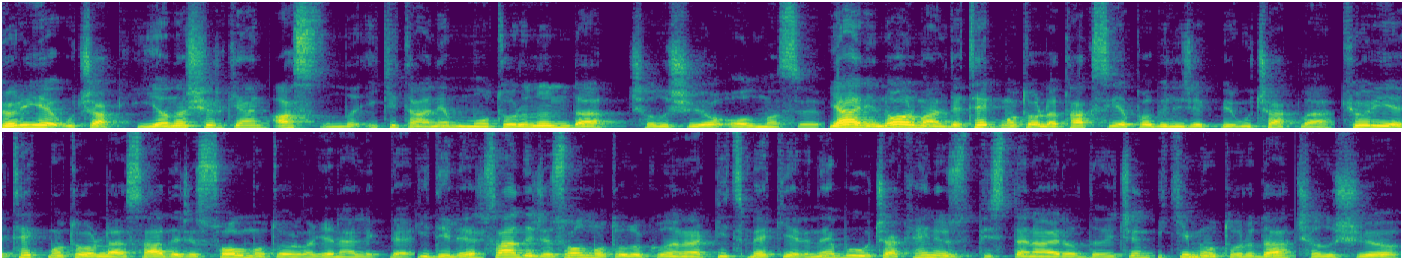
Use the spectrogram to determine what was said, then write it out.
Curry'e uçak yanaşırken aslında iki tane motorunun da çalışıyor olması. Yani normalde tek motorla taksi yapabilecek bir uçakla Curry'e tek motorla sadece sol motorla genellikle gidilir. Sadece sol motoru kullanarak gitmek yerine bu uçak henüz pistten ayrıldığı için iki motoru da çalışıyor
